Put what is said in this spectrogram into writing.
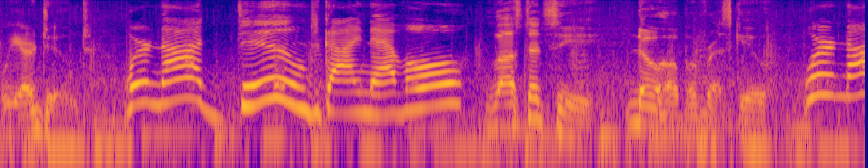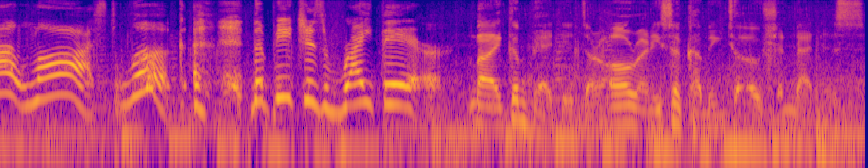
We are doomed. We're not doomed, Guy Neville. Lost at sea. No hope of rescue. We're not lost. Look, the beach is right there. My companions are already succumbing to ocean madness,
